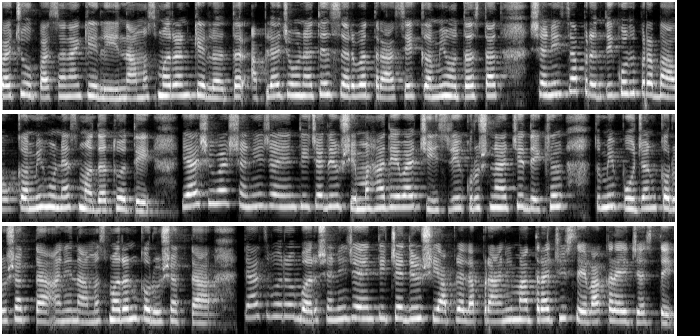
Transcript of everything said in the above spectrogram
देवाची उपासना केली नामस्मरण केलं तर आपल्या जीवनातील सर्व त्रास हे कमी होत असतात. शनीचा प्रतिकूल प्रभाव कमी होण्यास मदत होते. याशिवाय शनी जयंतीच्या दिवशी महादेवाची श्रीकृष्णाची देखील तुम्ही पूजन करू शकता आणि नामस्मरण करू शकता. त्याचबरोबर शनी जयंतीच्या दिवशी आपल्याला प्राणीमात्राची सेवा करायची असते.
